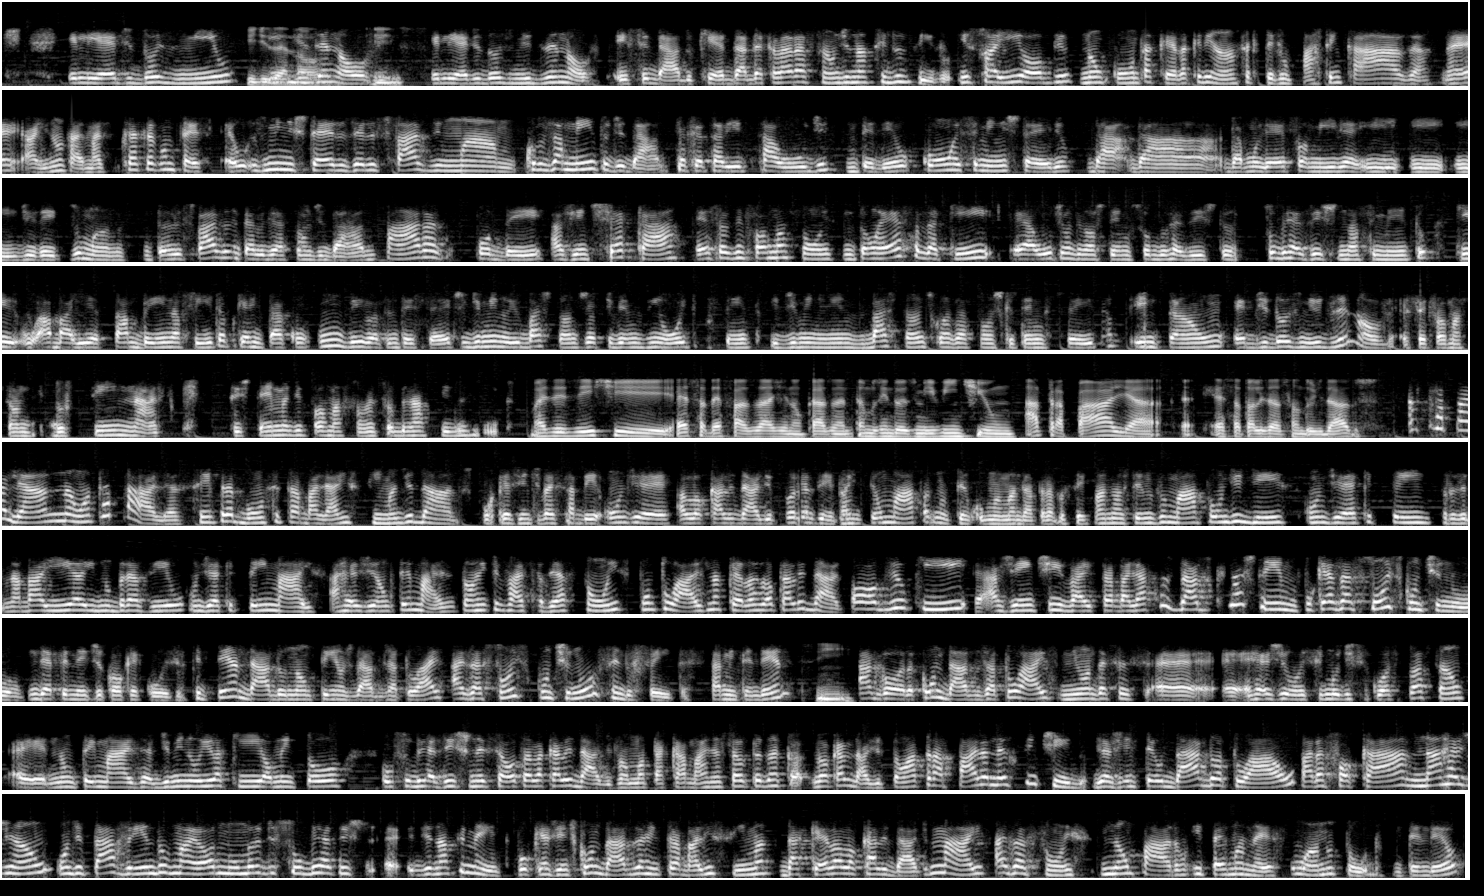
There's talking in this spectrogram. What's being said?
Ele é de 2019. Ele é de 2019. Esse dado que é da declaração de nascidos vivos. Isso aí, óbvio, não conta aquela criança que teve um parto em casa, né? Aí não tá. Mas o que é que acontece? É, os ministérios, eles fazem um cruzamento de dados. Secretaria de Saúde, entendeu? Com esse Ministério da, da, da Mulher, Família e, e, e Direitos Humanos. Então, eles fazem a interligação de dados para poder a gente checar essas informações. Então, essa daqui é a última que nós temos sobre o registro, sobre registro de nascimento, que a Bahia está bem na fita, porque a gente está com 1,37, diminuiu bastante, já tivemos em 8% e diminuímos bastante com as ações que temos feito. Então, é de 2019, essa informação do SINASC. Sistema de Informações sobre Nascidos Vivos. Mas existe essa defasagem no caso, né? Estamos em 2021. Atrapalha essa atualização dos dados? Atrapalhar não atrapalha. Sempre é bom se trabalhar em cima de dados, porque a gente vai saber onde é a localidade. Por exemplo, a gente tem um mapa, não tenho como mandar para você, mas nós temos um mapa onde diz onde é que tem, por exemplo, na Bahia e no Brasil, onde é que tem mais, a região que tem mais. Então a gente vai fazer ações pontuais naquelas localidades. Óbvio que a gente vai trabalhar com os dados que nós temos, porque as ações continuam, independente de qualquer coisa. Se tenha dado ou não tenha os dados atuais, as ações continuam sendo feitas. Tá me entendendo? Sim. Agora, com dados atuais, atuais, nenhuma dessas é, é, regiões se modificou a situação, é, não tem mais, é, diminuiu aqui, aumentou o subregistro nessa outra localidade, vamos atacar mais nessa outra localidade. Então atrapalha nesse sentido, de a gente ter o dado atual para focar na região onde está havendo o maior número de subregistro é, de nascimento, porque a gente com dados a gente trabalha em cima daquela localidade, mas as ações não param e permanecem o ano todo, entendeu?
